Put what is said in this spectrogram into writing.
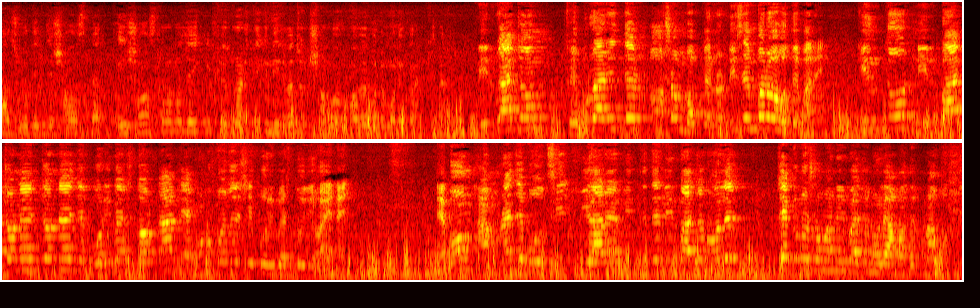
রাজনৈতিক যে সংস্কার, এই সংস্কার অনুযায়ী কি ফেব্রুয়ারি থেকে নির্বাচন সম্ভব হবে বলে মনে করেন কিনা? নির্বাচন ফেব্রুয়ারিতে অসম্ভব কেন? ডিসেম্বরও হতে পারে। কিন্তু নির্বাচনের জন্য যে পরিবেশ দরকার, এখনও পর্যন্ত সেই পরিবেশ তৈরি হয় নাই। এবং আমরা যে বলছি পিআরের ভিত্তিতে নির্বাচন হলে যে কোনো সময় নির্বাচন হলে আমাদের কোনো আপত্তি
